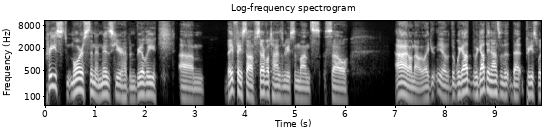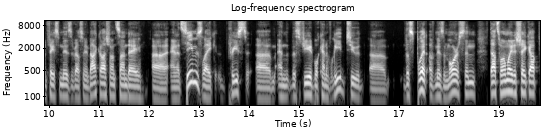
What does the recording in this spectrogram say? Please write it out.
Priest, Morrison, and Miz here have been really, um, they faced off several times in recent months. So I don't know. Like you know, the, we got we got the announcement that, that Priest would face Miz at WrestleMania Backlash on Sunday, uh, and it seems like Priest um, and this feud will kind of lead to uh, the split of Miz and Morrison. That's one way to shake up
